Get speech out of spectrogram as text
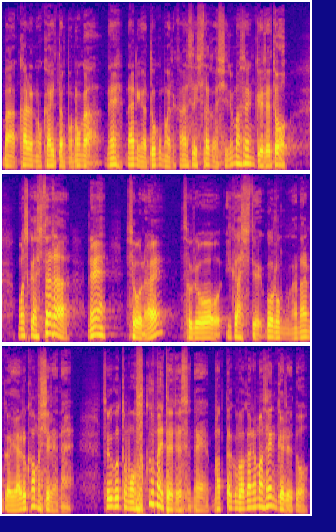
まあ彼の書いたものがね何がどこまで完成したか知りませんけれどもしかしたらね将来それを生かして五郎君が何かやるかもしれない。そういうことも含めてですね全く分かりませんけれど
